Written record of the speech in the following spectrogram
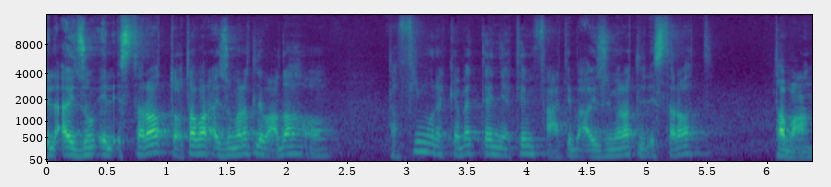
الايزوم الاسترات تعتبر ايزومرات لبعضها؟ آه. طب في مركبات تانية تنفع تبقى ايزومرات للاسترات طبعا.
